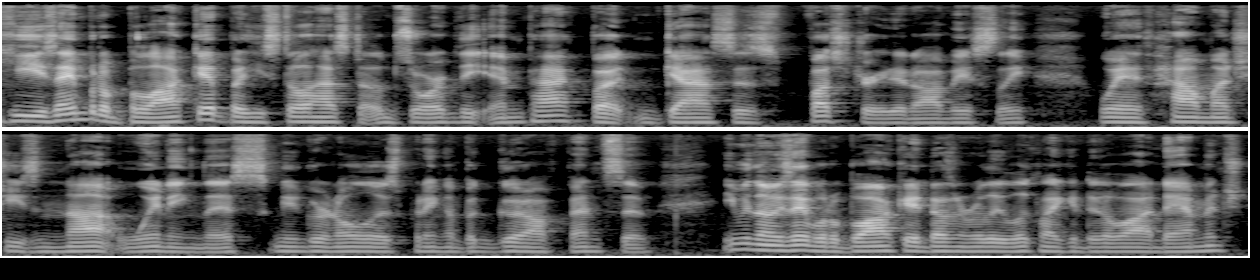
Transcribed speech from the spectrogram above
he's able to block it, but he still has to absorb the impact. But Gas is frustrated, obviously, with how much he's not winning this. Granolah is putting up a good offensive. Even though he's able to block it, it doesn't really look like it did a lot of damage.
